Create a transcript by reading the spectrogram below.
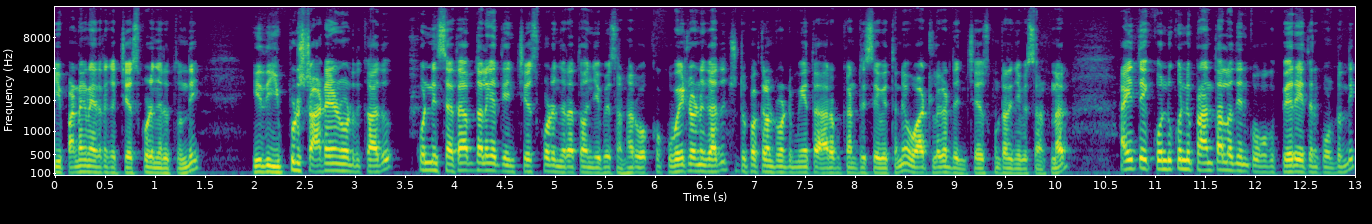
ఈ పండుగను ఏదైనా చేసుకోవడం జరుగుతుంది. ఇది ఇప్పుడు స్టార్ట్ అయినటువంటిది కాదు కొన్ని శతాబ్దాలుగా దీన్ని చేసుకోవడం జరుగుతుందని చెప్పేసి అంటున్నారు. ఒక్క కువైట్లోనే కాదు చుట్టుపక్కల ఉన్నటువంటి మిగతా అరబ్ కంట్రీస్ ఏవైతే వాటిలో కూడా దీన్ని చేసుకుంటారని చెప్పేసి అంటున్నారు. అయితే కొన్ని కొన్ని ప్రాంతాల్లో దీనికి ఒక్కొక్క పేరు అయితే ఉంటుంది.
